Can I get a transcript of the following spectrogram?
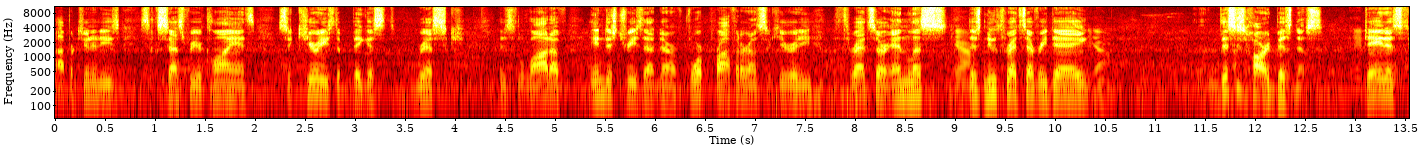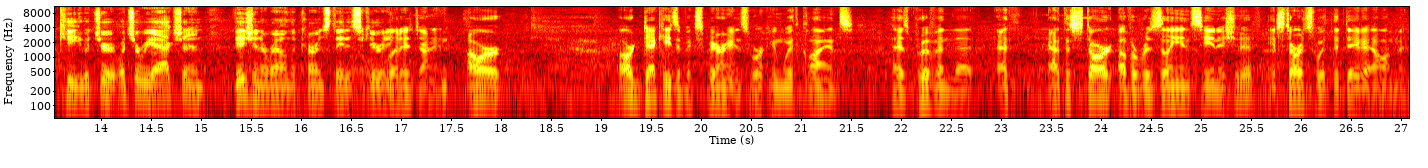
opportunities, success for your clients. Security is the biggest risk. There's a lot of industries that are for profit around security. The threats are endless. Yeah. There's new threats every day. Yeah. This is hard business. Data is key. What's your, what's your reaction and vision around the current state of security? Well, it is, John. And our our decades of experience working with clients has proven that at, at the start of a resiliency initiative, it starts with the data element.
